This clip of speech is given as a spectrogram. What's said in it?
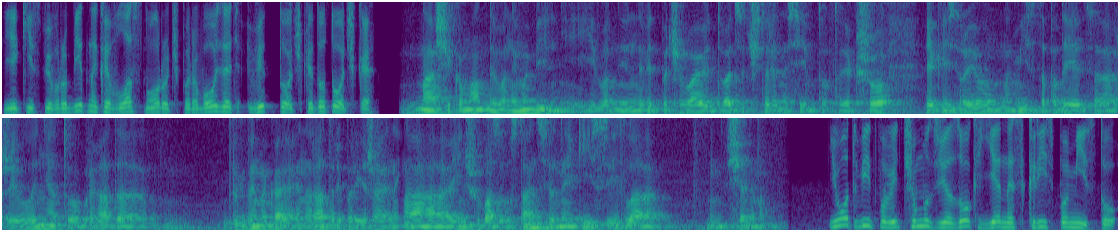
які співробітники власноруч перевозять від точки до точки. Наші команди вони мобільні і вони не відпочивають 24 на 7. Тобто, якщо в якийсь район міста подається живлення, то бригада вимикає генератор і переїжджає на іншу базову станцію, на якій світла ще нема. І от відповідь, чому зв'язок є не скрізь по місту.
